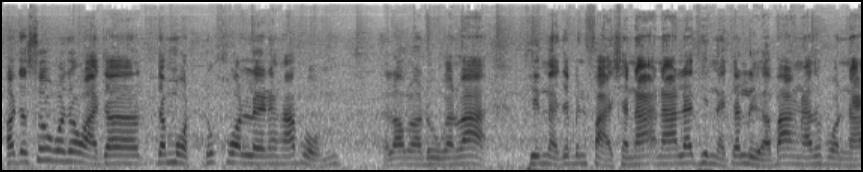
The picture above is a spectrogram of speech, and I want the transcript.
เราจะสู้กันจนกว่าจะจะหมดทุกคนเลยนะครับผมเดี๋ยวเรามาดูกันว่าทีมไหนจะเป็นฝ่ายชนะนะ และทีมไหนจะเหลือบ้างนะทุกคนนะ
